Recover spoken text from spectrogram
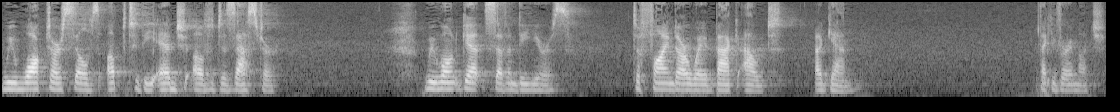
we walked ourselves up to the edge of disaster. We won't get 70 years to find our way back out again. Thank you very much.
